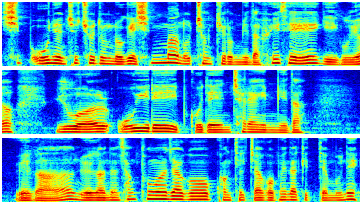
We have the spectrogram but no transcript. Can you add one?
15년 최초 등록에 10만 5천 킬로입니다. 회색이고요. 6월 5일에 입고된 차량입니다. 외관, 외관은 상품화 작업, 광택 작업 해놨기 때문에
